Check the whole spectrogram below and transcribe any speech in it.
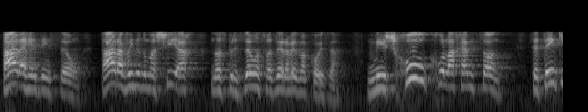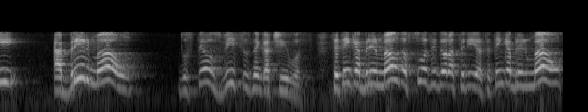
para a redenção, para a vinda do Mashiach, nós precisamos fazer a mesma coisa. Você tem que abrir mão dos teus vícios negativos. Você tem que abrir mão das suas idolatrias. Você tem que abrir mão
